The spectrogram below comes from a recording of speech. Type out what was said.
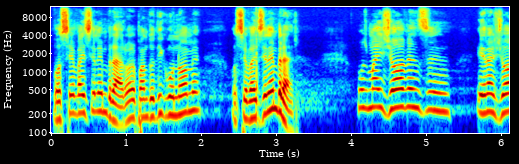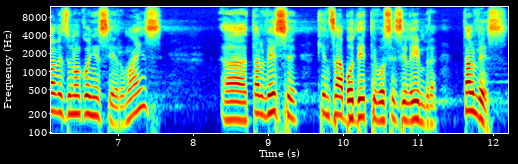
Você vai se lembrar. Olha, quando eu digo o nome, você vai se lembrar. Os mais jovens eh, eram jovens e não conheceram, mas uh, talvez, quem sabe, Odete você se lembra. Talvez,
